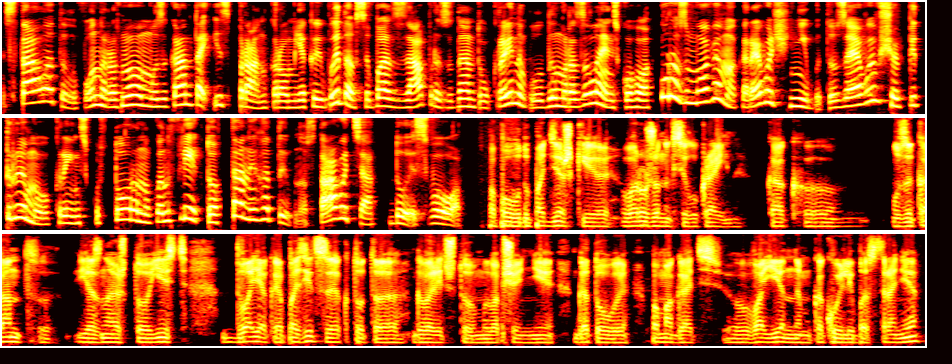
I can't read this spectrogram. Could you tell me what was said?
стала телефонна розмова музиканта із пранкером, який видав себе за президента України Володимира Зеленського. У розмові Макаревич нібито заявив, що підтримує українську сторону конфлікту та негативно ставиться до СВО. по поводу поддержки вооруженных сил Украины. Как э, музыкант, э, я знаю, что есть двоякая позиция. Кто-то говорит, что мы вообще не готовы помогать э, военным какой-либо стране.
